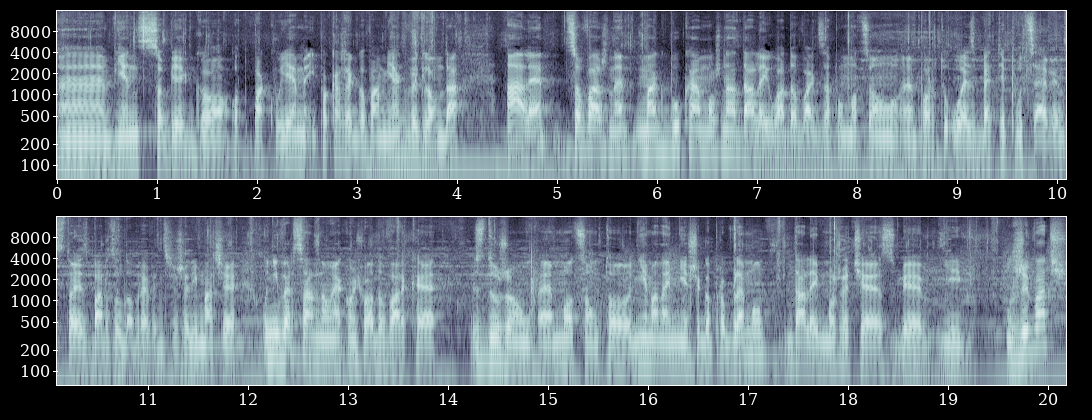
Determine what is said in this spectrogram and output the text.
e, więc sobie go odpakujemy i pokażę go Wam jak wygląda. Ale co ważne, MacBooka można dalej ładować za pomocą e, portu USB typu C, więc to jest bardzo dobre. Więc jeżeli macie uniwersalną jakąś ładowarkę z dużą e, mocą, to nie ma najmniejszego problemu. Dalej możecie sobie jej używać.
